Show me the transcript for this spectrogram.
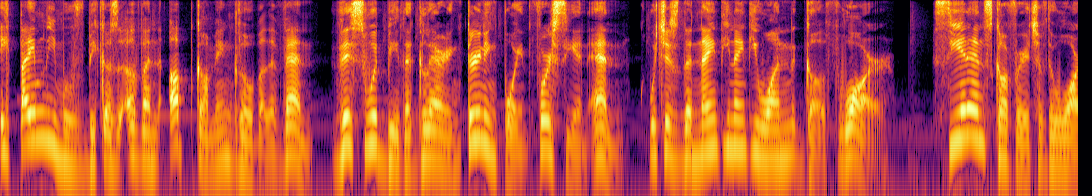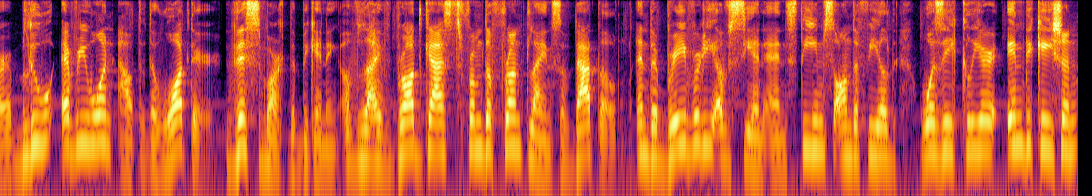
a timely move because of an upcoming global event. This would be the glaring turning point for CNN, which is the 1991 Gulf War. CNN's coverage of the war blew everyone out of the water. This marked the beginning of live broadcasts from the front lines of battle, and the bravery of CNN's teams on the field was a clear indication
